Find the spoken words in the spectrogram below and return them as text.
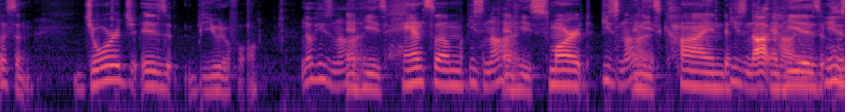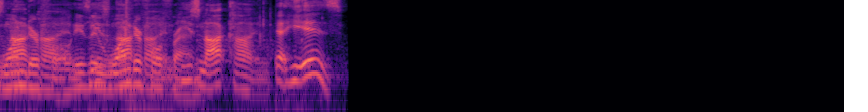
Listen, George is beautiful, No, he's not. and he's handsome, He's not. and he's smart, He's not. and he's kind. He's not and kind. he is He's wonderful. He's, He's a wonderful friend. He's not kind. Yeah, he is.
